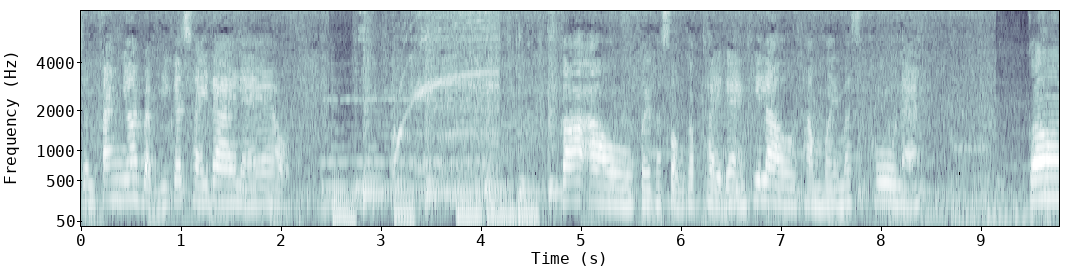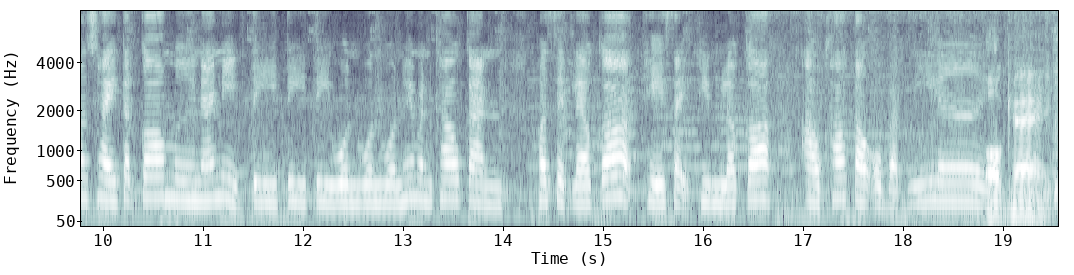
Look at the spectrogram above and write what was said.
จนตั้งยอดแบบนี้ก็ใช้ได้แล้ว ก็เอาไปผสมกับไข่แดงที่เราทำไว้เมื่อสักครู่นะ ก็ใช้ตะก้อมือนะนี่ตีตีตีวนวนวนให้มันเข้ากัน พอเสร็จแล้วก็เทใส่พิมพ์แล้วก็เอาเข้าเตาอบแบบนี้เลย Okay. พิมพ์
